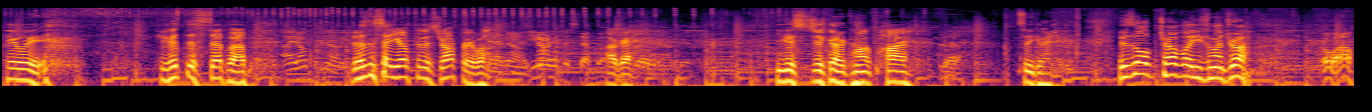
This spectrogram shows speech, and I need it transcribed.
okay, wait. If you hit this step up, I don't know. it doesn't set you up for this drop very well. Yeah, no, you don't hit the step up. Okay. Go. You just just gotta come up high. Yeah. So you got. This is all the travel I use on that drop. Oh wow.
